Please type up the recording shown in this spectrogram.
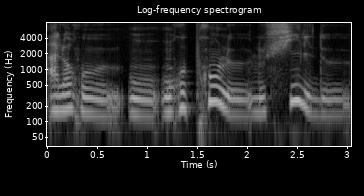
Alors, euh, on, reprend le, le fil de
